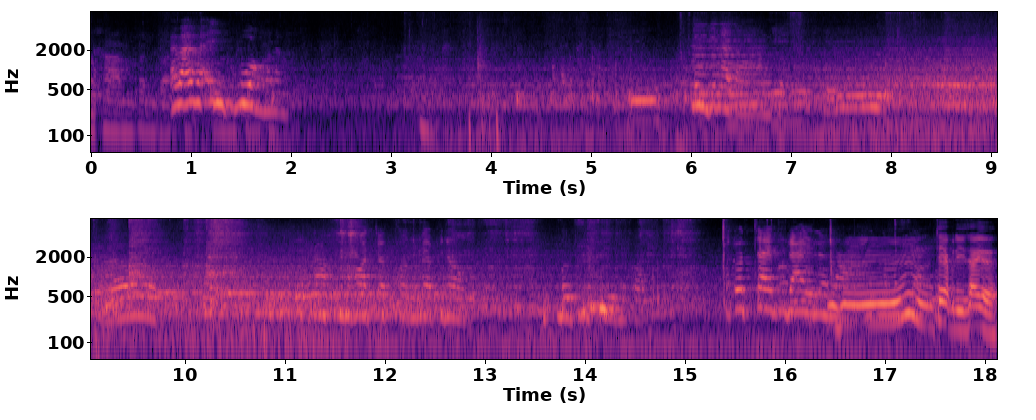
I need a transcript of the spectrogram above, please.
มาทานกันก่อนไอ้ไอ้ไอ้เอ็นบวงมันน่ะ มันอดใจบ่ได้เลยอื้อนะหือเทพดีไส้เออ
